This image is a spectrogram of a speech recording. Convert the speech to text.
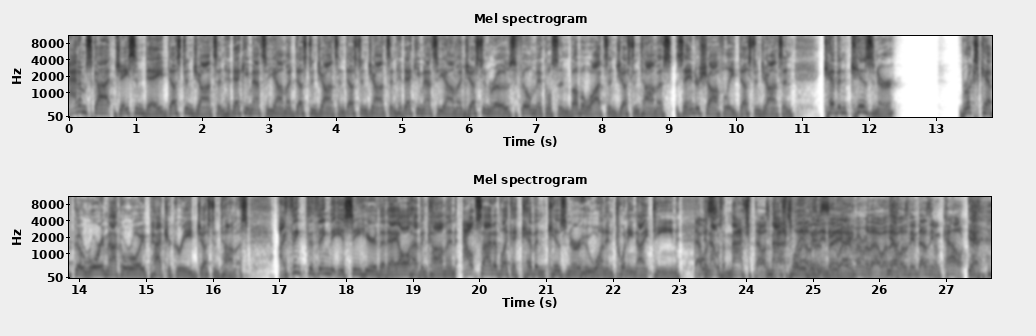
Adam Scott, Jason Day, Dustin Johnson, Hideki Matsuyama, Dustin Johnson, Dustin Johnson, Hideki Matsuyama, Justin Rose, Phil Mickelson, Bubba Watson, Justin Thomas, Xander Schauffele, Dustin Johnson, Kevin Kisner, Brooks Koepka, Rory McIlroy, Patrick Reed, Justin Thomas. I think the thing that you see here that they all have in common, outside of like a Kevin Kisner who won in 2019, that was that was a match that was match, match play, play event anyway. I remember that one. Yeah. That wasn't even that doesn't even count. yeah,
